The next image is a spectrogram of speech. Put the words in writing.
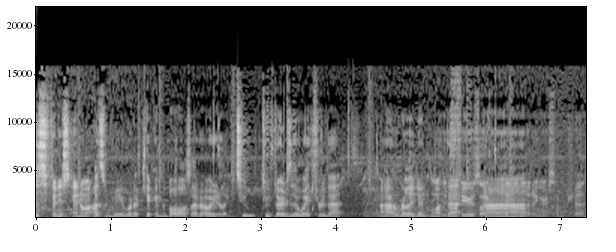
Just finished Animal Husbandry with a kick in the balls. I've already like two two thirds of the way through that. Uh, really didn't want Dude, that. Fear's like Uh, downloading or some shit.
